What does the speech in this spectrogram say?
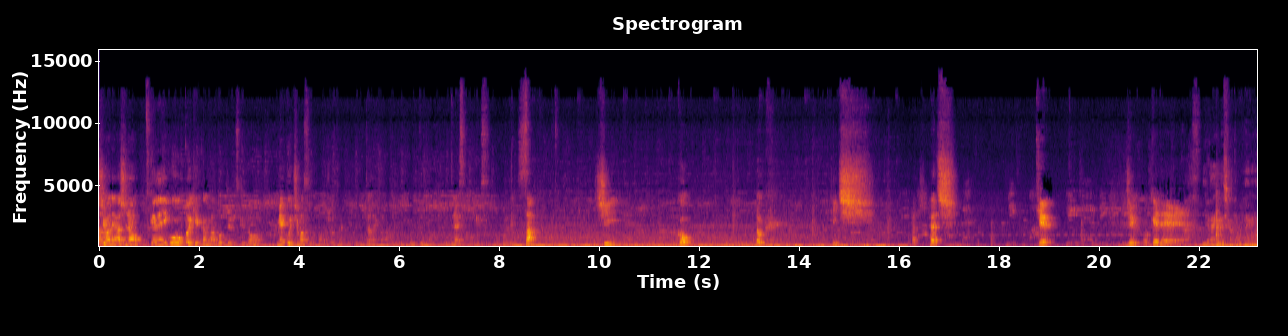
半身はね足の付け根にこう太い血管が通ってるんですけど脈打ちます？この状態。でじゃないかな。打ってないです。か OK ですこれで3 4 5 6 7 8 9 10 OK です。いや、いしか飛ばないけど。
